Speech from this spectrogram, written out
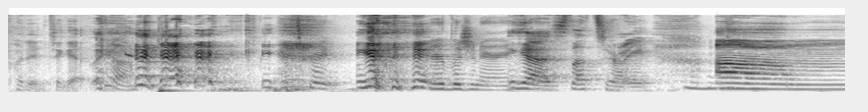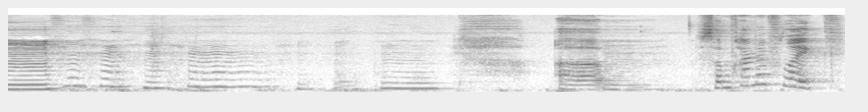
put it together. Yeah. It's great. You're a visionary. Yes, that's right. Um, um, some kind of like,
